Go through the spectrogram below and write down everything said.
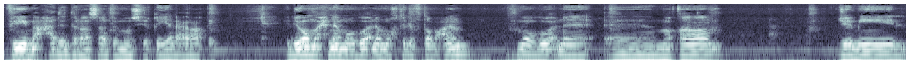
في معهد الدراسات الموسيقية العراقي. اليوم إحنا موضوعنا مختلف طبعا. موضوعنا آه، مقام جميل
